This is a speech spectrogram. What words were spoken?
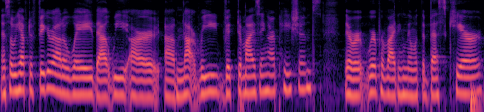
And so we have to figure out a way that we are um, not re victimizing our patients. We're, we're providing them with the best care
